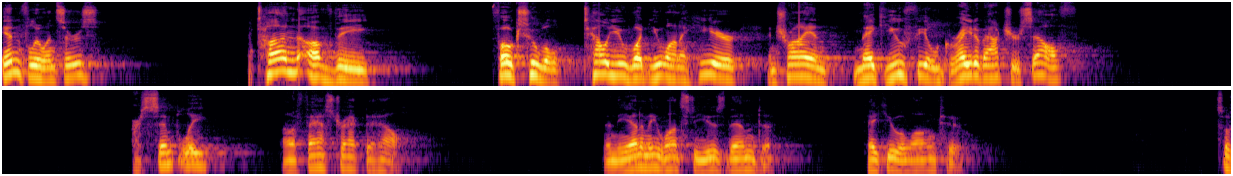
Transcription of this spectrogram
influencers, a ton of the folks who will tell you what you want to hear and try and make you feel great about yourself are simply on a fast track to hell. And the enemy wants to use them to take you along too. So,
